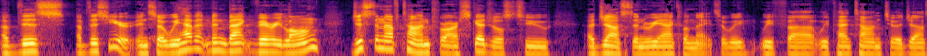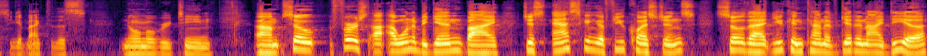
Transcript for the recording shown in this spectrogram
of this of this year. And so we haven't been back very long, just enough time for our schedules to adjust and reacclimate. So we, we've uh, we've had time to adjust to get back to this normal routine. Um, so, first, I, I want to begin by just asking a few questions so that you can kind of get an idea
